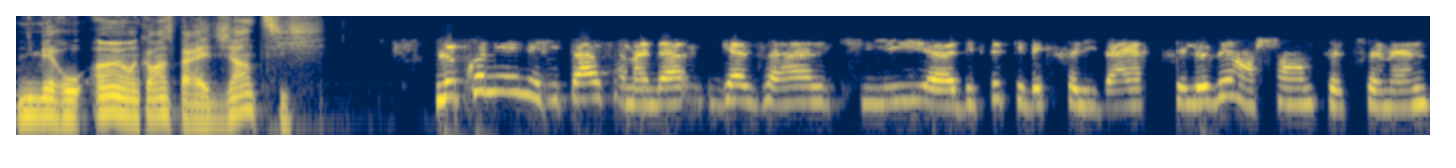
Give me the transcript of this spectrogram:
numéro un. On commence par être gentil. Le premier méritas à Madame Gazal, qui est euh, députée de Québec solidaire, qui s'est levée en chambre cette semaine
